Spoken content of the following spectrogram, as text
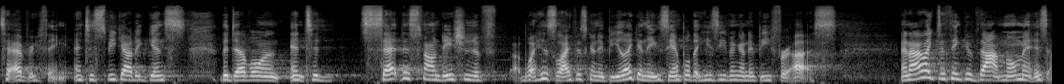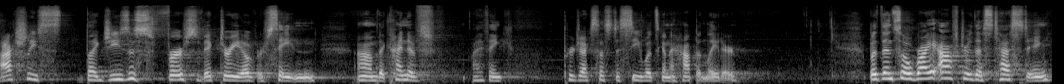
to everything and to speak out against the devil and, and to set this foundation of what his life is going to be like and the example that he's even going to be for us. And I like to think of that moment as actually like Jesus' first victory over Satan um, that kind of I think, projects us to see what's going to happen later. But then, so right after this testing,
